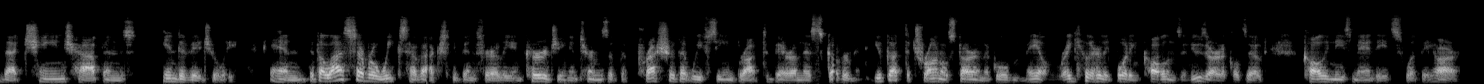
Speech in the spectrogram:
that change happens individually. And the last several weeks have actually been fairly encouraging in terms of the pressure that we've seen brought to bear on this government. You've got the Toronto Star and the Globe and Mail regularly putting columns and news articles out calling these mandates what they are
